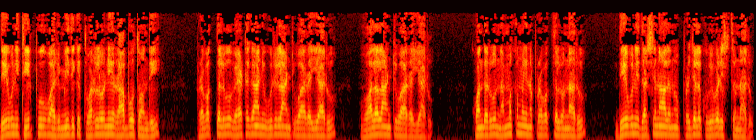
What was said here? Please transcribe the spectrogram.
దేవుని తీర్పు వారి మీదికి త్వరలోనే రాబోతోంది. ప్రవక్తలు వేటగాని ఉరిలాంటి వారయ్యారు వలలాంటి వారయ్యారు. కొందరు నమ్మకమైన ప్రవక్తలున్నారు దేవుని దర్శనాలను ప్రజలకు వివరిస్తున్నారు.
